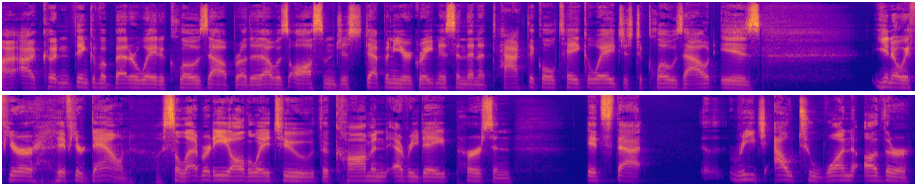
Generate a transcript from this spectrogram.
I, I couldn't think of a better way to close out, brother. That was awesome. Just step into your greatness. And then a tactical takeaway just to close out is, you know, if you're if you're down, celebrity all the way to the common everyday person, it's that uh, reach out to one other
